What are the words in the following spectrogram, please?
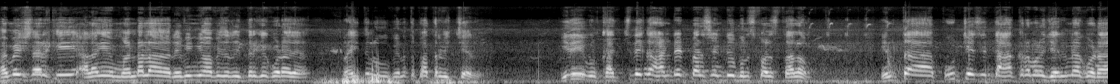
కమిషనర్కి అలాగే మండల రెవెన్యూ ఆఫీసర్ ఇద్దరికి కూడా రైతులు వినతి పత్రం ఇచ్చారు. ఇది ఖచ్చితంగా హండ్రెడ్ పర్సెంట్ మున్సిపల్ స్థలం. ఇంత పూర్తి చేసి ఇంత ఆక్రమణ జరిగినా కూడా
